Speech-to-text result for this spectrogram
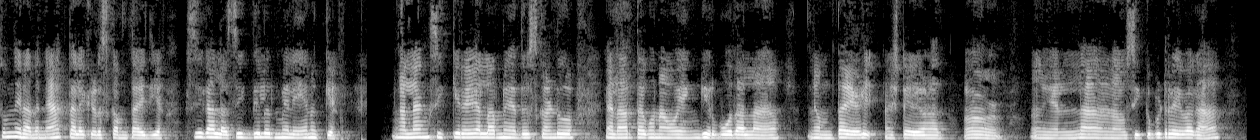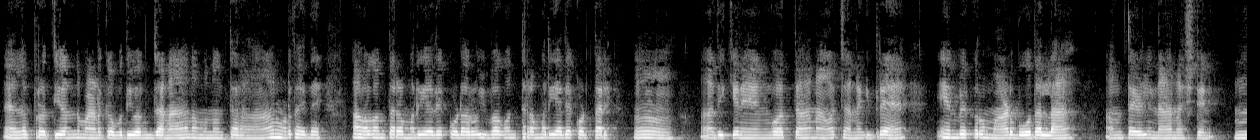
ಸುಮ್ಮನೆ ಅದನ್ನ ಯಾಕೆ ತಲೆ ಕೆಡಿಸ್ಕೊಂತಾ ಇದೆಯಾ? ಸಿಗಲ್ಲ, ಸಿಗ್ದಿಲ್ಲದ ಮೇಲೆ ಏನಕ್ಕೆ? ಅಲ್ಲಂಗೆ ಸಿಕ್ಕಿರೆ ಎಲ್ಲರನ್ನೂ ಎದುರಿಸ್ಕೊಂಡು ಎಲ್ಲರ ತಗೋ ನಾವು ಹೆಂಗಿರ್ಬೋದಲ್ಲ ಅಂತ ಹೇಳಿ, ಅಷ್ಟೇ ಹೇಳೋದು. ಹ್ಞೂ ಎಲ್ಲ ನಾವು ಸಿಕ್ಕಿಬಿಟ್ರೆ ಇವಾಗ ಎಲ್ಲ ಪ್ರತಿಯೊಂದು ಮಾಡ್ಕೋಬೋದು. ಇವಾಗ ಜನ ನಮ್ಮನ್ನೊಂಥರ ನೋಡ್ತಾ ಇದೆ ಅವಾಗ ಒಂಥರ ಮರ್ಯಾದೆ ಕೊಡೋರು, ಇವಾಗ ಒಂಥರ ಮರ್ಯಾದೆ ಕೊಡ್ತಾರೆ. ಹ್ಞೂ ಅದಕ್ಕೆ ಹೆಂಗೆ ಗೊತ್ತಾ? ನಾವು ಚೆನ್ನಾಗಿದ್ರೆ ಏನು ಬೇಕಾದ್ರೂ ಮಾಡ್ಬೋದಲ್ಲ ಅಂತ ಹೇಳಿ ನಾನು ಅಷ್ಟೇ ಹ್ಞೂ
